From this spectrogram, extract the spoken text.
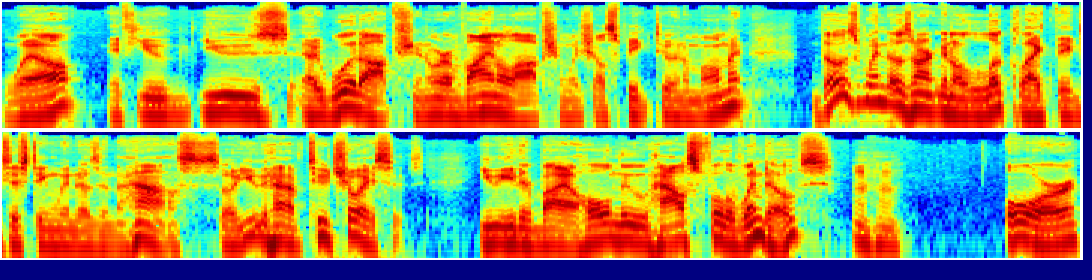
Well, if you use a wood option or a vinyl option, which I'll speak to in a moment, those windows aren't going to look like the existing windows in the house. So you have two choices. You either buy a whole new house full of windows, mm-hmm. Or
